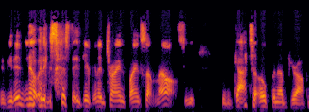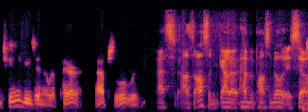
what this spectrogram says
If you didn't know it existed, you're going to try and find something else. You, you've got to open up your opportunities in a repair. Absolutely. That's that's awesome. Got to have the possibilities. So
